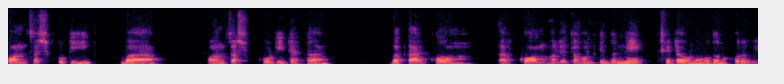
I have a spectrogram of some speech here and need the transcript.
পঞ্চাশ কোটি বা পঞ্চাশ কোটি টাকা বা তার কম তার কম হলে তখন কিন্তু নেক সেটা অনুমোদন করবে।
